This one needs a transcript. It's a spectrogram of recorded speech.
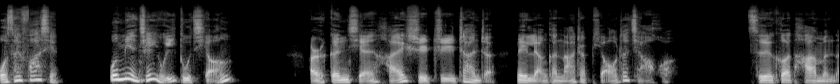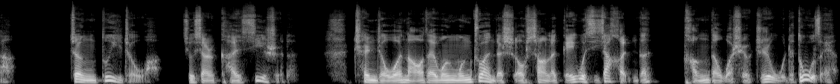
我才发现我面前有一堵墙，而跟前还是只站着那两个拿着瓢的家伙。此刻，他们呢？正对着我，就像是看戏似的，趁着我脑袋嗡嗡转的时候，上来给我几下狠的，疼的我是直捂着肚子呀。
